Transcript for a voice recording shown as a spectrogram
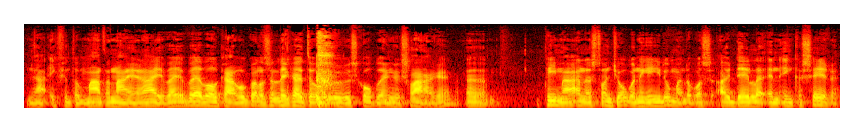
Nou, ik vind dat maat en naaierij. Wij, wij hebben elkaar ook wel eens een lig uit de ogen geschopt en geslagen. Ehm, prima, en dan stond je op en dan ging je doen. Maar dat was uitdelen en incasseren.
